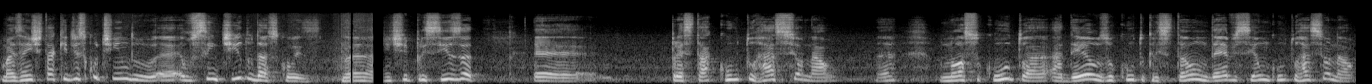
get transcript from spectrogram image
mas a gente está aqui discutindo é, o sentido das coisas. Né? A gente precisa é, prestar culto racional. Né? O nosso culto a, a Deus, o culto cristão, deve ser um culto racional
